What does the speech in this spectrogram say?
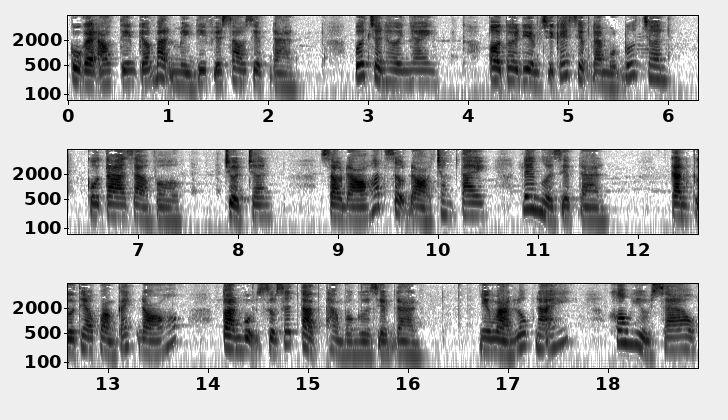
Cô gái áo tím kéo bạn mình đi phía sau Diệp Đàn. Bước chân hơi nhanh ở thời điểm chỉ cách Diệp Đàn một bước chân, Cô ta giả vờ, Trượt chân, Sau đó hất rượu đỏ trong tay Lên người Diệp Đàn. Căn cứ theo khoảng cách đó, Toàn bộ rượu sẽ tạt thẳng vào người Diệp Đàn. Nhưng mà lúc nãy, Không hiểu sao,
